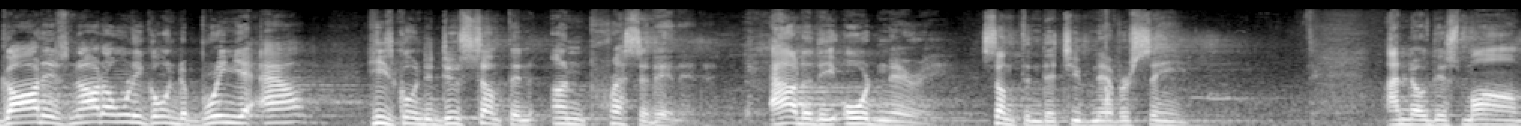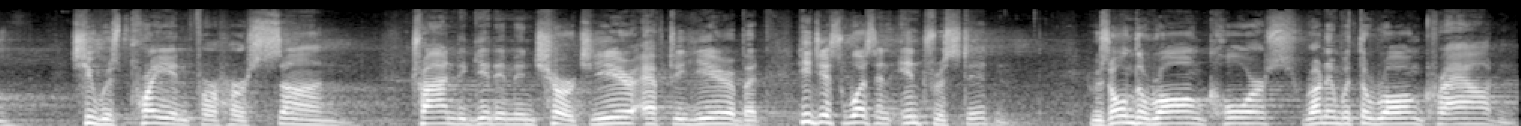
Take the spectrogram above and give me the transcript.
God is not only going to bring you out, He's going to do something unprecedented, out of the ordinary, something that you've never seen. I know this mom, she was praying for her son, trying to get him in church year after year, but he just wasn't interested. He was on the wrong course, running with the wrong crowd, and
